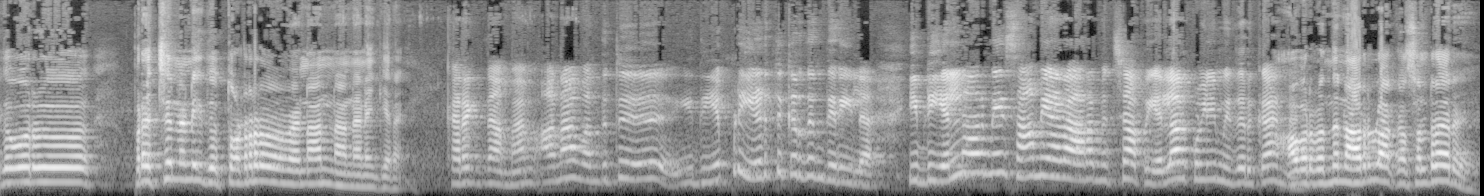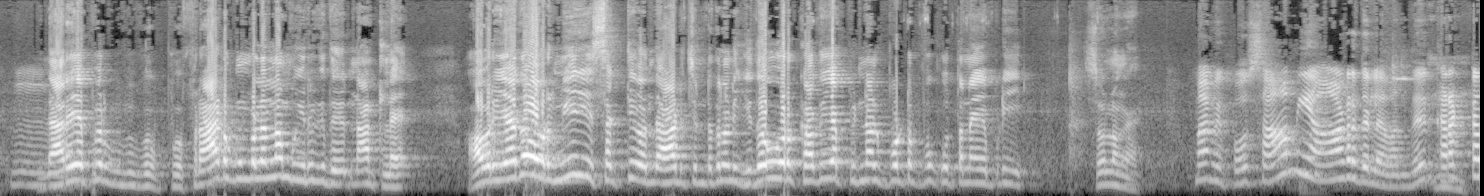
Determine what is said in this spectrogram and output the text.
இதை ஒரு பிரச்சனைன்னு இதை தொடர வேணான்னு நான் நினைக்கிறேன். கரெக்ட் தான் மேம் ஆனா வந்துட்டு இது எப்படி எடுத்துக்கிறதுன்னு தெரியல. இப்படி எல்லாருமே சாமியாட ஆரம்பிச்சா அப்ப எல்லாருக்குள்ளயும் இது இருக்கா? அவர் வந்து நான் அருளாக்கா சொல்கிறாரு நிறைய பேர் ஃப்ராடு கும்பலெல்லாம் இருக்குது நாட்டில். அவர் ஏதோ ஒரு மீறிய சக்தி வந்து ஆடிச்சுன்றதுல ஏதோ ஒரு கதையாக பின்னால் போட்டு பூ குத்தினா எப்படி? சொல்லுங்கள் மேம் இப்போ சாமி ஆடுறதுல வந்து கரெக்டா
